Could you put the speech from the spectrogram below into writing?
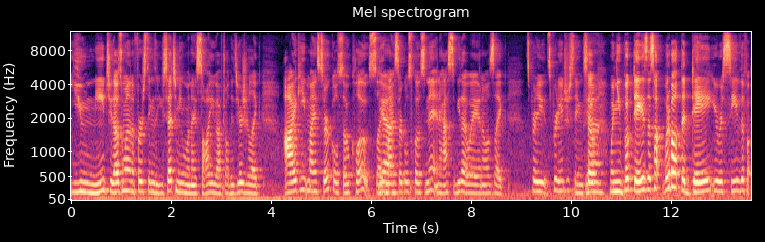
you need to. That was one of the first things that you said to me when I saw you after all these years. You're like, I keep my circle so close. Like Yeah. my circle's close knit and it has to be that way. And I was like, it's pretty it's pretty interesting. So Yeah. when you book days, that's how, what about the day you received the phone?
